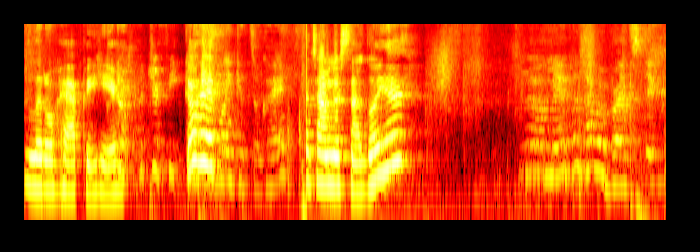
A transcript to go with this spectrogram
a little happy here. Put your feet Go ahead. blankets, okay? Time to snuggle yet? No, man, let's have a breadstick.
